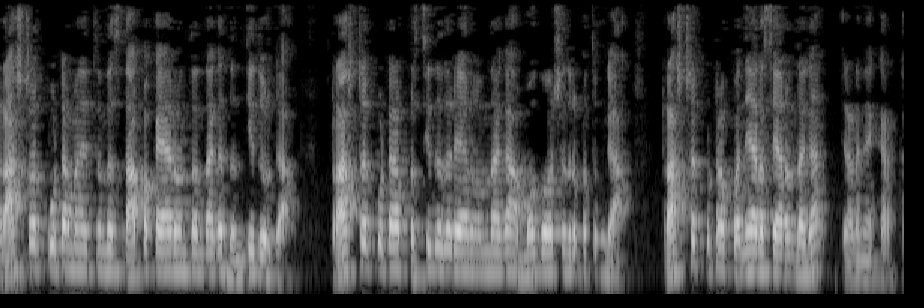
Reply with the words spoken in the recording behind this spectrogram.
ರಾಷ್ಟ್ರಕೂಟ ಮನೆತನದ ಸ್ಥಾಪಕ ಯಾರು ಅಂತಂದಾಗ ದಂತಿದುರ್ಗ. ರಾಷ್ಟ್ರಕೂಟ ಪ್ರಸಿದ್ಧ ದೊರೆ ಯಾರು ಅಂದಾಗ ಅಮೋಘ ಪತುಂಗ. ರಾಷ್ಟ್ರಕೂಟರ ಕೊನೆಯ ಅರಸ ಯಾರು ಅಂದಾಗ ಎರಡನೇ ಕರ್ಕ.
